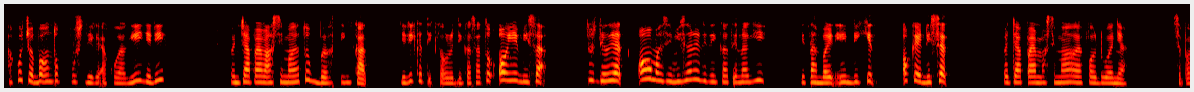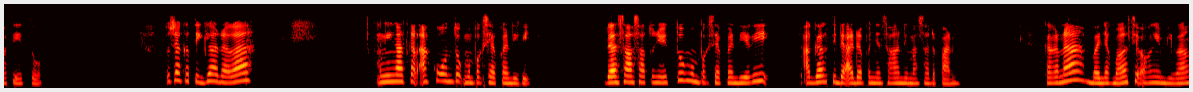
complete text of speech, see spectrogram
aku coba untuk push diri aku lagi, jadi pencapaian maksimalnya tuh bertingkat. Jadi ketika udah tingkat satu, oh iya bisa. Terus dilihat, oh masih bisa nih ditingkatin lagi. Ditambahin ini dikit. Oke, di set pencapaian maksimal level 2-nya. Seperti itu. Terus yang ketiga adalah mengingatkan aku untuk mempersiapkan diri. Dan salah satunya itu mempersiapkan diri agar tidak ada penyesalan di masa depan. Karena banyak banget sih orang yang bilang,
